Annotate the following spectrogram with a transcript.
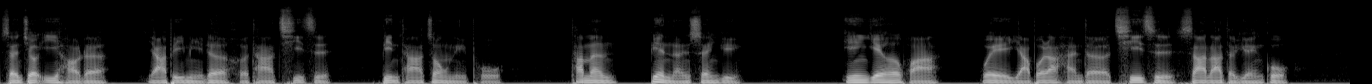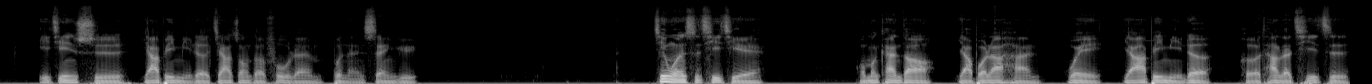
神就医好了亚比米勒和他妻子，并他众女仆，他们便能生育。因耶和华为亚伯拉罕的妻子撒拉的缘故，已经使亚比米勒家中的妇人不能生育。经文十七节，我们看到亚伯拉罕为亚比米勒和他的妻子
